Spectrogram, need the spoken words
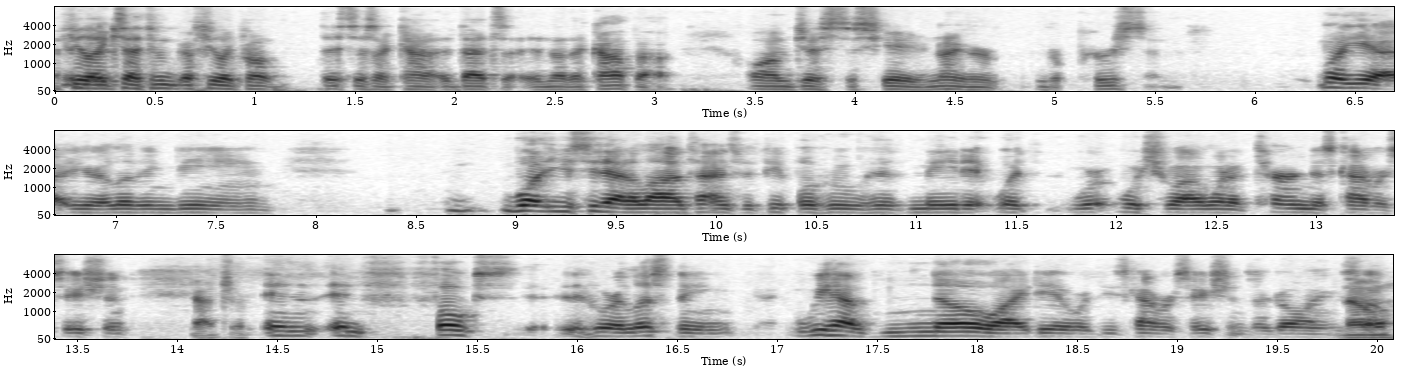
I feel like I think I feel like probably this is a kind of that's another cop out. Oh, I'm just a skater. No, you're you're a person. Well, yeah, you're a living being. Well, you see that a lot of times with people who have made it. What, which I want to turn this conversation Gotcha. and and folks who are listening, we have no idea where these conversations are going. No,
